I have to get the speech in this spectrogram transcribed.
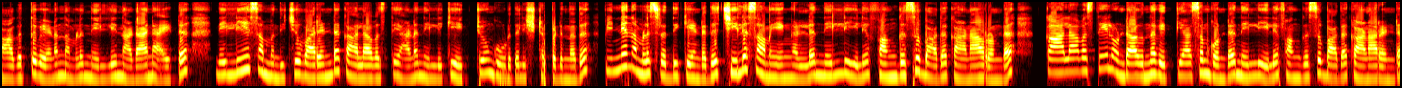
ഭാഗത്ത് വേണം നമ്മൾ നെല്ലി നടാനായിട്ട്. നെല്ലിയെ സംബന്ധിച്ച് വരണ്ട കാലാവസ്ഥയാണ് നെല്ലിക്ക് ഏറ്റവും കൂടുതൽ ഇഷ്ടപ്പെടുന്നത്. പിന്നെ നമ്മൾ ശ്രദ്ധിക്കേണ്ടത് ചില സമയങ്ങളിൽ നെല്ലിയിൽ ഫംഗസ് ബാധ കാണാറുണ്ട്. കാലാവസ്ഥയിൽ ഉണ്ടാകുന്ന വ്യത്യാസം കൊണ്ട് നെല്ലിയിൽ ഫംഗസ് ബാധ കാണാറുണ്ട്.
